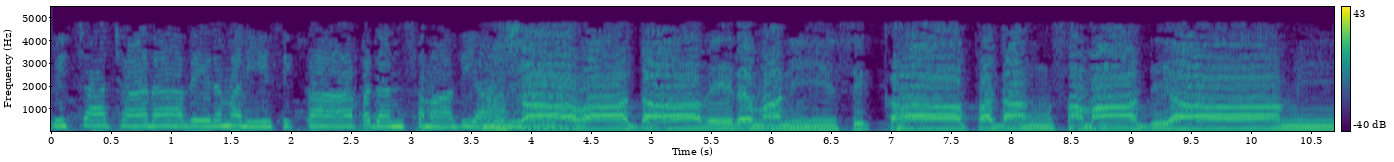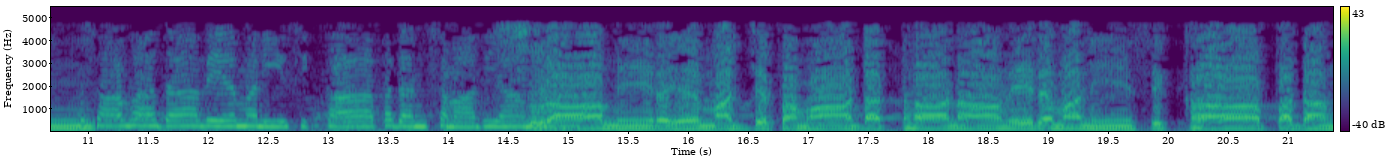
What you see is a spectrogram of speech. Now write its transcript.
විචාචාරා වේරමණී සික්ඛාපදං සමාදියාමි। මුසාවාදා වේරමණී සික්ඛාපදං සමාදියාමි। මුසාවාදා වේරමණී සික්ඛාපදං සමාදියාමි। සුරාමේරය මජ්ජපමා දට්ඨානා වේරමණී සික්ඛාපදං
